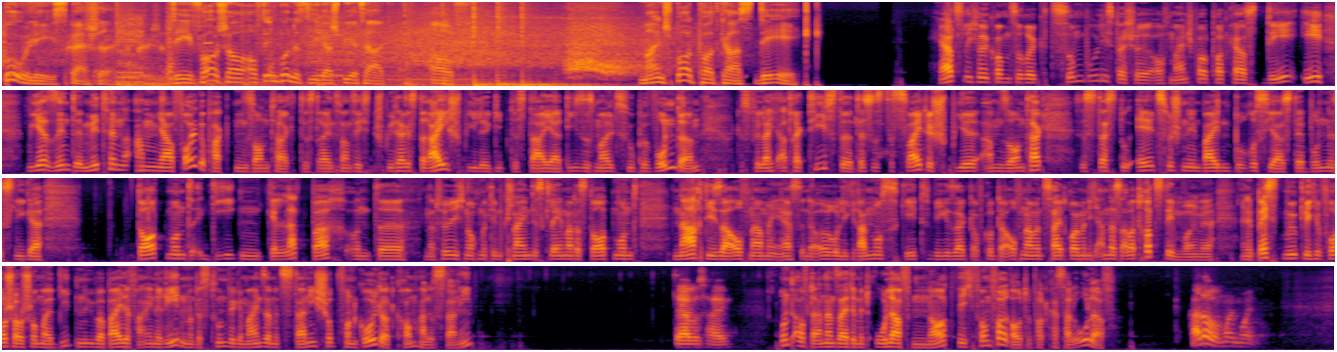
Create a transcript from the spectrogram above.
Bully Special. Die Vorschau auf den Bundesligaspieltag auf meinsportpodcast.de. Herzlich willkommen zurück zum Bully Special auf meinsportpodcast.de. Wir sind mitten am ja vollgepackten Sonntag des 23. Spieltages. Drei Spiele gibt es da ja dieses Mal zu bewundern. Das vielleicht attraktivste, das ist das zweite Spiel am Sonntag. Es ist das Duell zwischen den beiden Borussias der Bundesliga. Dortmund gegen Gladbach und äh, natürlich noch mit dem kleinen Disclaimer, dass Dortmund nach dieser Aufnahme erst in der Euroleague ran muss. Geht, wie gesagt, aufgrund der Aufnahmezeiträume nicht anders, aber trotzdem wollen wir eine bestmögliche Vorschau schon mal bieten, über beide Vereine reden und das tun wir gemeinsam mit Stani Schupp von goal.com. Hallo Stani. Servus, hi. Und auf der anderen Seite mit Olaf Nordwig vom Vollraute-Podcast. Hallo Olaf. Hallo, moin moin.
